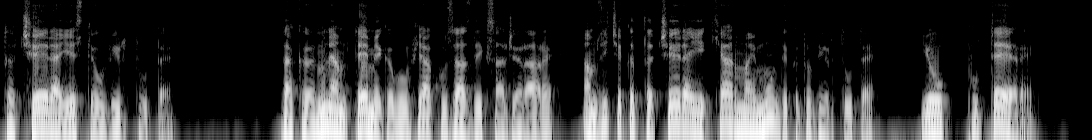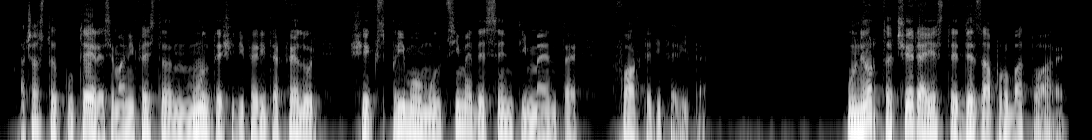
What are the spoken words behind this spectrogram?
tăcerea este o virtute. Dacă nu ne-am teme că vom fi acuzați de exagerare, am zice că tăcerea e chiar mai mult decât o virtute. E o putere. Această putere se manifestă în multe și diferite feluri și exprimă o mulțime de sentimente foarte diferite. Uneori tăcerea este dezaprobatoare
